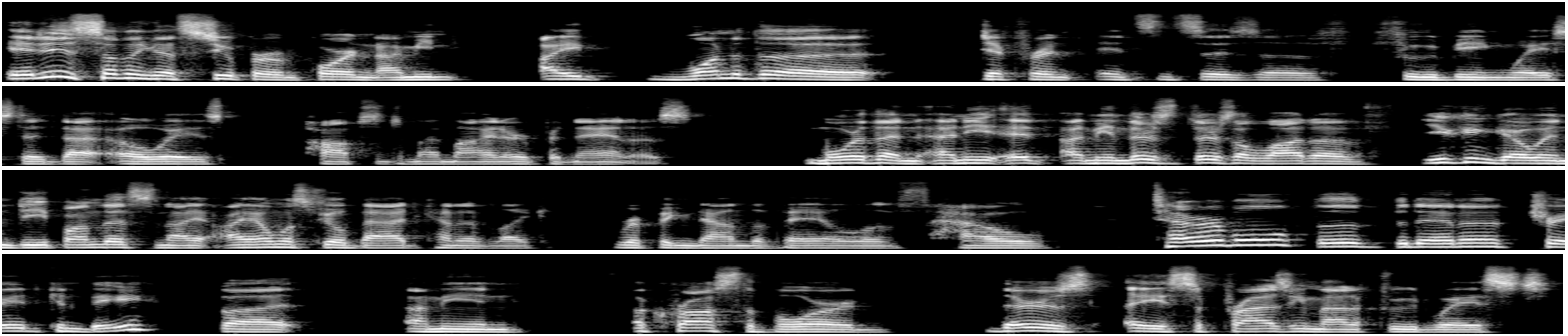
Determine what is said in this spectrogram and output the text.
It is something that's super important. I mean, I one of the different instances of food being wasted that always pops into my mind are bananas. More than any it, i mean there's there's a lot of you can go in deep on this and I, I almost feel bad kind of like ripping down the veil of how terrible the banana trade can be but i mean across the board there's a surprising amount of food waste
